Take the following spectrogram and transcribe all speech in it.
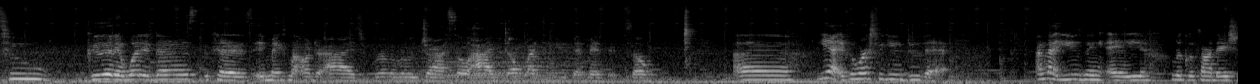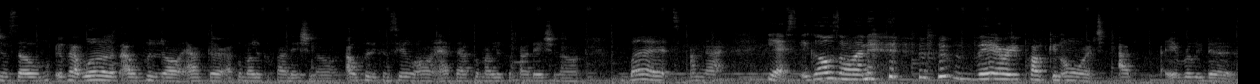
too good at what it does because it makes my under eyes really, really dry. So I don't like to use that method. So uh, yeah, if it works for you, do that. I'm not using a liquid foundation, so if I was, I would put it on after I put my liquid foundation on. I would put the concealer on after I put my liquid foundation on, but I'm not. Yes, it goes on very pumpkin orange. I, it really does,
